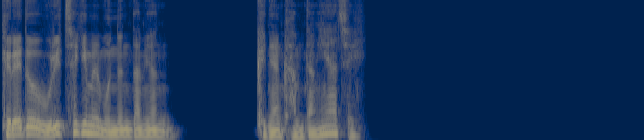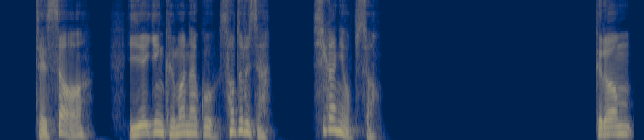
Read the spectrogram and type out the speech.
그래도 우리 책임을 묻는다면 그냥 감당해야지. 됐어. 이 얘긴 그만하고 서두르자. 시간이 없어. 그럼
